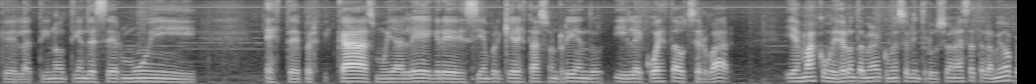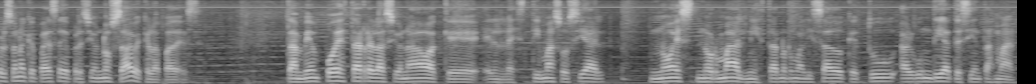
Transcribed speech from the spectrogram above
que el latino tiende a ser muy este, perspicaz, muy alegre, siempre quiere estar sonriendo y le cuesta observar. Y es más, como dijeron también al comienzo de la introducción, a veces hasta la misma persona que padece depresión no sabe que la padece. También puede estar relacionado a que en la estima social no es normal ni está normalizado que tú algún día te sientas mal,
